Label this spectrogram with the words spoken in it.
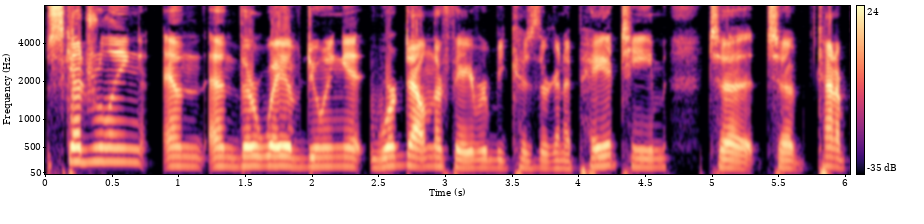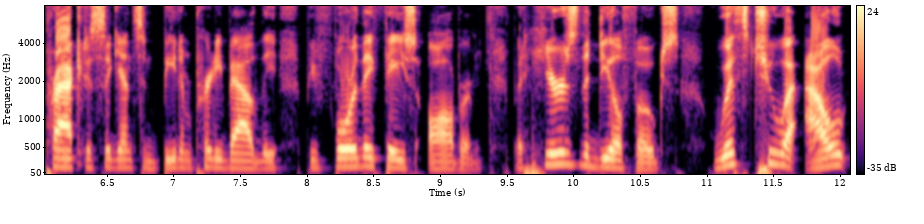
scheduling and and their way of doing it worked out in their favor because they're going to pay a team to to kind of practice against and beat them pretty badly before they face Auburn. But here's the deal, folks: with Tua out,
